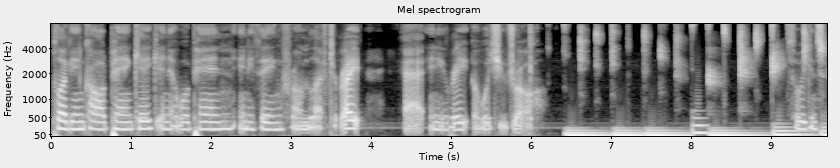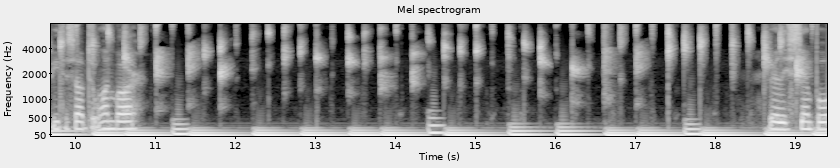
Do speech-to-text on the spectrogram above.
plugin called Pancake and it will pan anything from left to right at any rate of which you draw. So we can speed this up to one bar. Really simple.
